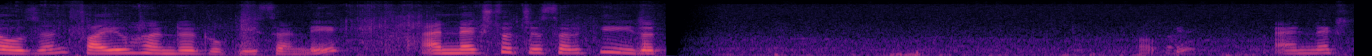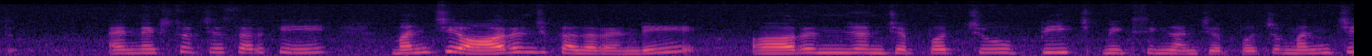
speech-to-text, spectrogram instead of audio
thousand five hundred rupees అండి. అండ్ నెక్స్ట్ వచ్చేసరికి ఇది okay and next and next వచ్చేసరికి మంచి ఆరెంజ్ కలర్ అండి. ఆరెంజ్ అని చెప్పొచ్చు పీచ్ మిక్సింగ్ అని చెప్పొచ్చు మంచి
